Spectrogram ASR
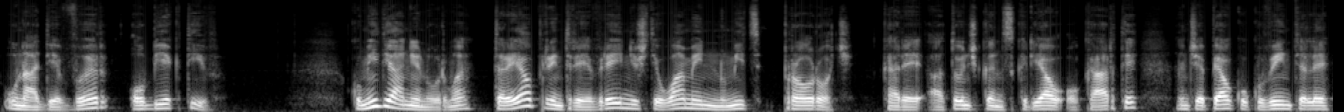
un adevăr obiectiv. Cu mii de ani în urmă, trăiau printre evrei niște oameni numiți proroci, care, atunci când scriau o carte, începeau cu cuvintele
